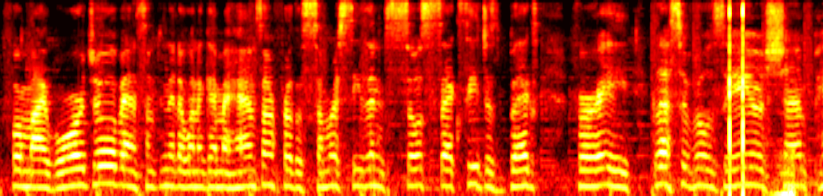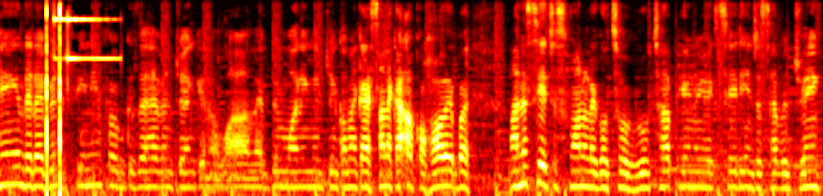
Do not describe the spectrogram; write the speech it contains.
for my wardrobe and something that I want to get my hands on for the summer season. It's so sexy. Just begs for a glass of rosé or champagne that I've been feeling for because I haven't drank in a while and I've been wanting to drink. Oh my God, I sound like an alcoholic, but honestly, I just want to go to a rooftop here in New York City and just have a drink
